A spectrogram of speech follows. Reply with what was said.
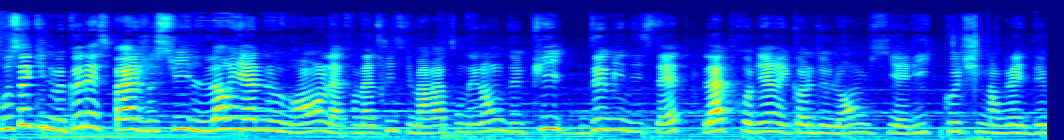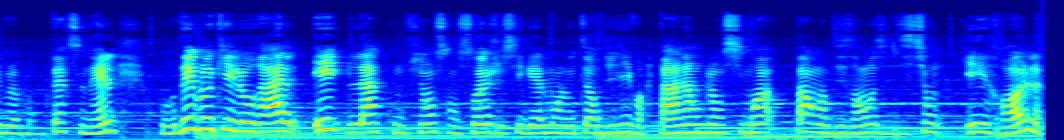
Pour ceux qui ne me connaissent pas, je suis Lauriane Legrand, la fondatrice du Marathon des langues depuis 2017, la première école de langue qui allie coaching d'anglais et développement personnel pour débloquer l'oral et la confiance en soi. Je suis également l'auteur du livre Parler anglais en 6 mois, pas en 10 aux éditions Erol.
